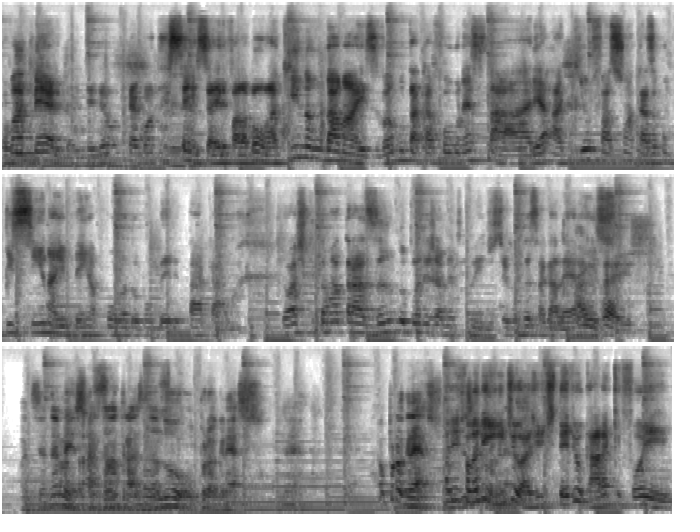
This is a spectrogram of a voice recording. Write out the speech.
Uma merda, entendeu? O que acontece é isso. Aí ele fala: bom, aqui não dá mais, vamos tacar fogo nesta área. Aqui eu faço uma casa com piscina, aí vem a porra do bombeiro e taca água. Eu acho que estão atrasando o planejamento do índio, segundo essa galera. É Mas isso. é isso. Pode ser também, os caras estão atrasando o progresso, né? É o progresso. A gente falando em índio, a gente teve o cara que foi.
